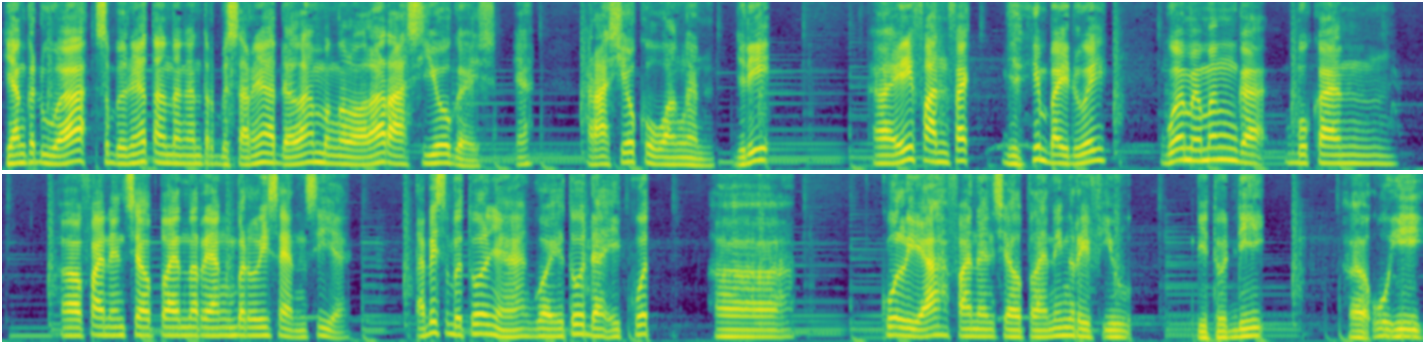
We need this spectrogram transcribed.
Yang kedua sebenarnya tantangan terbesarnya adalah mengelola rasio guys ya. Rasio keuangan. Jadi eh, ini fun fact. Jadi by the way gue memang nggak bukan eh, financial planner yang berlisensi ya tapi sebetulnya gue itu udah ikut eh, kuliah financial planning review gitu di eh, UI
